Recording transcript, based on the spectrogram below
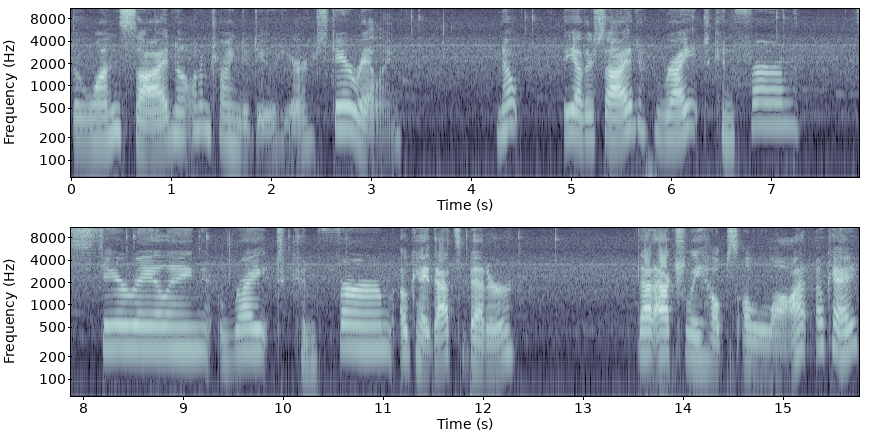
the one side. Not what I'm trying to do here. Stair railing. Nope. The other side. Right. Confirm. Stair railing. Right. Confirm. Okay, that's better. That actually helps a lot. Okay.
